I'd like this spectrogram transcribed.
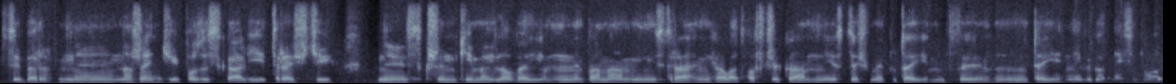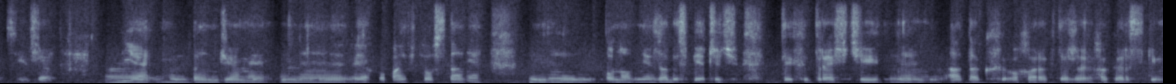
cyber narzędzi pozyskali treści skrzynki mailowej pana ministra Michała Dworczyka. Jesteśmy tutaj w tej niewygodnej sytuacji, że nie będziemy jako państwo w stanie ponownie zabezpieczyć tych treści. Atak o charakterze hakerskim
